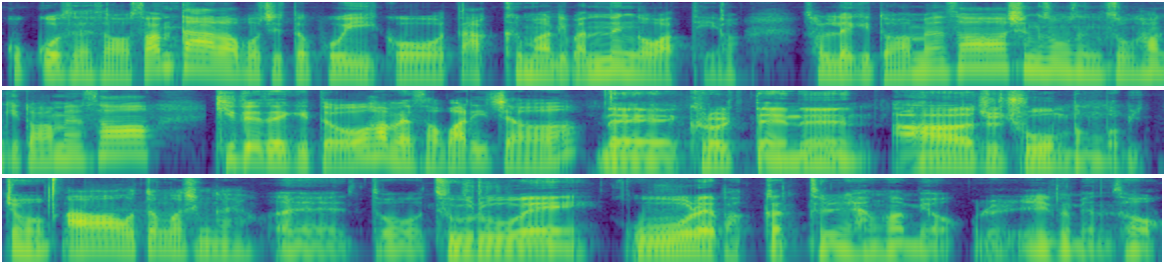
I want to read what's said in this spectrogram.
곳곳에서 산타 할아버지도 보이고 딱 그 말이 맞는 것 같아요 설레기도 하면서 싱숭생숭하기도 하면서 기대되기도 하면서 말이죠 네, 그럴 때는 아주 좋은 방법이 있죠. 아 어떤 것인가요 네, 또 두루의 5월의 바깥을 향하며를 읽으면서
